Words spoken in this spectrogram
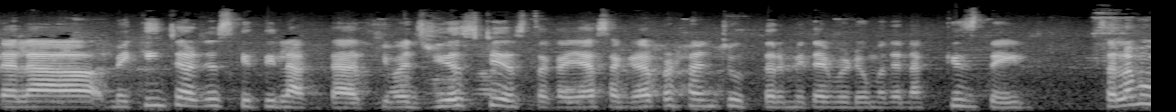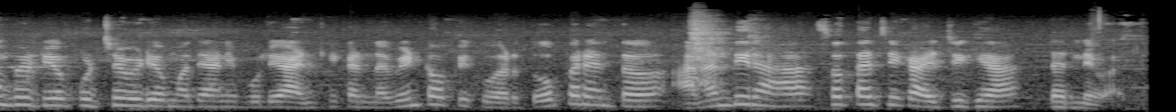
त्याला मेकिंग चार्जेस किती लागतात किंवा जी एस टी असतं का या सगळ्या प्रश्नांची उत्तर मी त्या व्हिडिओमध्ये नक्कीच देईल चला मग भेटूया पुढच्या व्हिडिओमध्ये आणि बोलूया आणखी एका नवीन टॉपिकवर तोपर्यंत आनंदी राहा स्वतःची काळजी घ्या. धन्यवाद.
